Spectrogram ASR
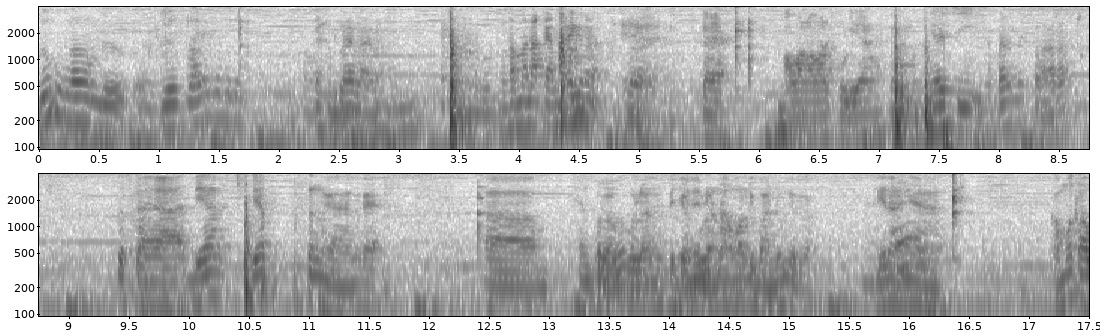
Lu nggak ngambil gelas lagi eh Gimana? Sama anak MI gimana? Iya. Kayak awal-awal kuliah Ya sih, siapa namanya? Clara. terus kayak dia dia pesen kan kayak em, Handphone dua bulan tiga bulan di- awal di Bandung gitu dia nanya kamu tahu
